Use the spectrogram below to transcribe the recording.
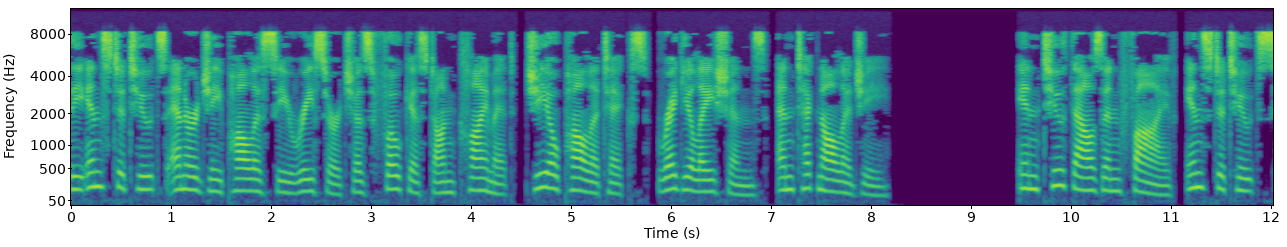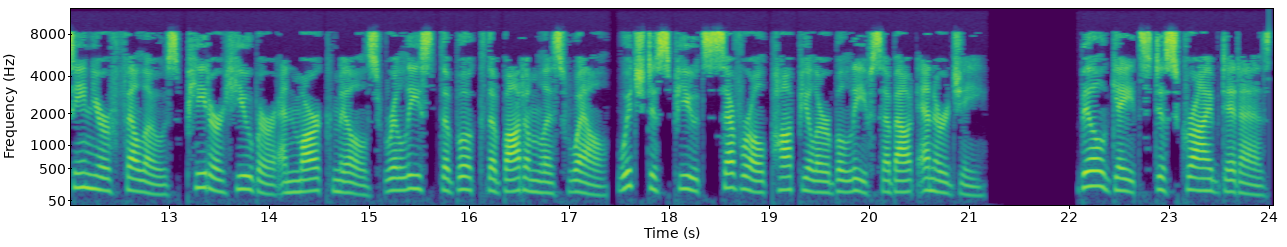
The Institute's energy policy research is focused on climate, geopolitics, regulations, and technology. In 2005, Institute senior fellows Peter Huber and Mark Mills released the book The Bottomless Well, which disputes several popular beliefs about energy. Bill Gates described it as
